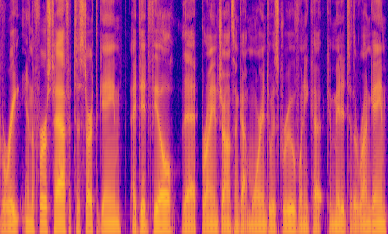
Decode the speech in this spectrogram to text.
great in the first half to start the game. I did feel that Brian Johnson got more into his groove when he co- committed to the run game,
